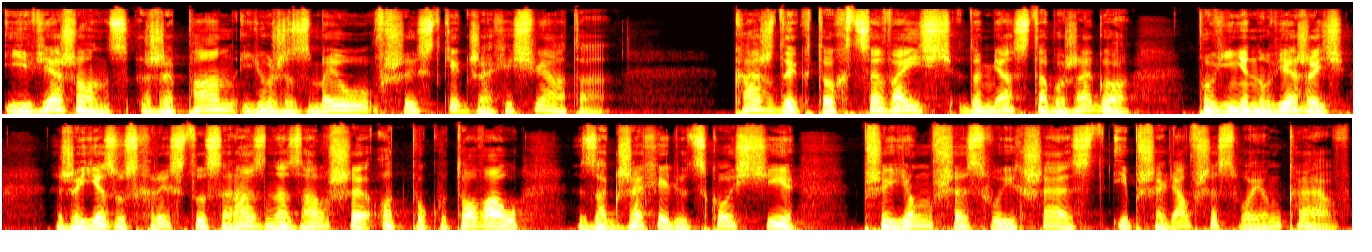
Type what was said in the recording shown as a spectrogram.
i wierząc, że Pan już zmył wszystkie grzechy świata. Każdy, kto chce wejść do miasta Bożego, powinien uwierzyć, że Jezus Chrystus raz na zawsze odpokutował za grzechy ludzkości, przyjąwszy swój chrzest i przelawszy swoją krew.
